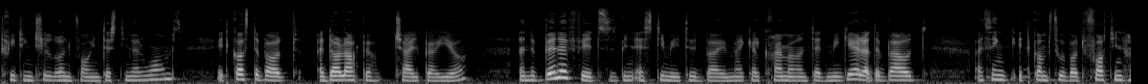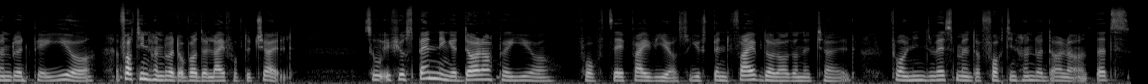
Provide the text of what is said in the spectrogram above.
treating children for intestinal worms. It costs about a dollar per child per year, And the benefits has been estimated by Michael Kremer and Ted Miguel at about, I think it comes to about 1400 per year, 1400 over the life of the child. So if you're spending a dollar per year for say five years, so you spend five dollars on a child for an investment of fourteen hundred dollars. That's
